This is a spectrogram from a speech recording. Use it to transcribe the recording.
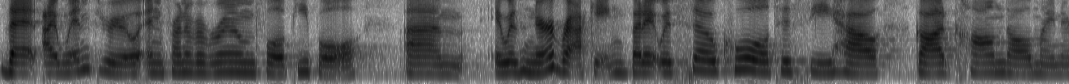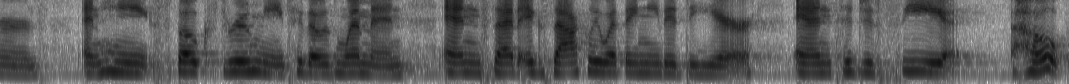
that I went through in front of a room full of people. Um, it was nerve wracking, but it was so cool to see how God calmed all my nerves and He spoke through me to those women and said exactly what they needed to hear and to just see hope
